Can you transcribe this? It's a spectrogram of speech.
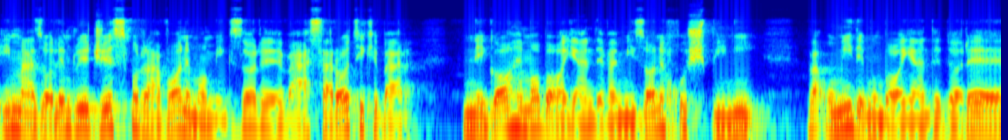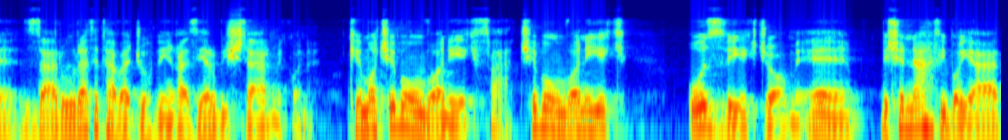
این مظالم روی جسم و روان ما می‌گذاره و اثراتی که بر نگاه ما به آینده و میزان خوشبینی و امیدمون به آینده داره ضرورت توجه به این قضیه رو بیشتر می‌کنه. که ما چه به عنوان یک فرد چه به عنوان یک عضو یک جامعه به چه نحوی باید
